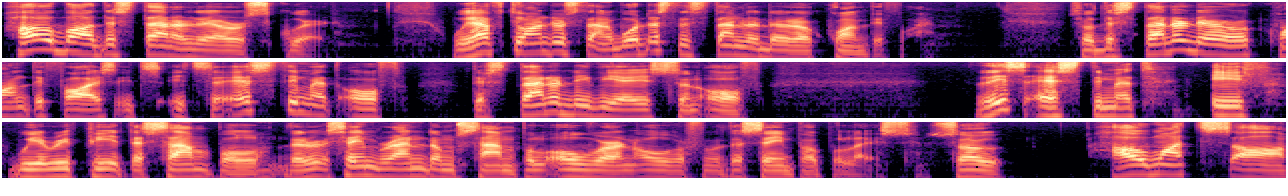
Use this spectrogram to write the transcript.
How about the standard error squared? We have to understand what does the standard error quantify. So the standard error quantifies, it's, it's the estimate of the standard deviation of this estimate if we repeat the sample, the same random sample over and over from the same population. So how much uh,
